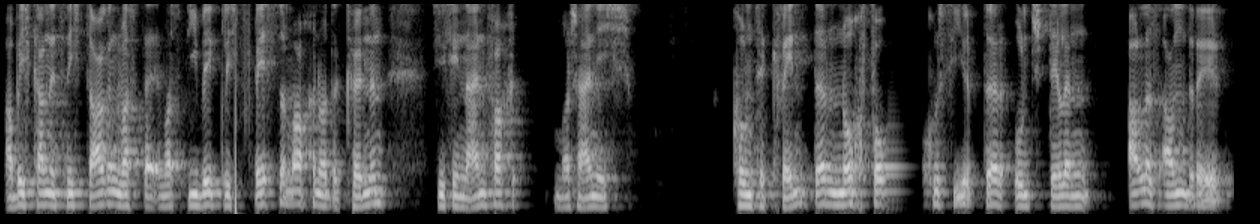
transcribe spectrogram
aber ich kann jetzt nicht sagen, was, de, was die wirklich besser machen oder können. Sie sind einfach wahrscheinlich konsequenter, noch fokussierter und stellen alles andere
